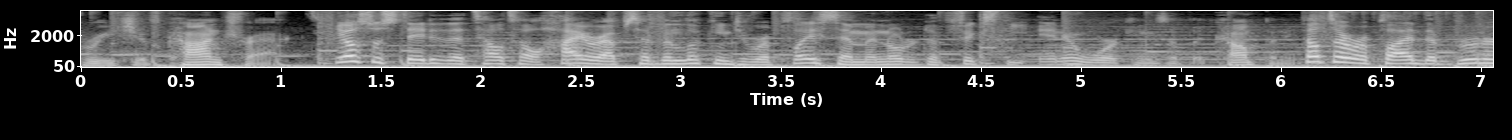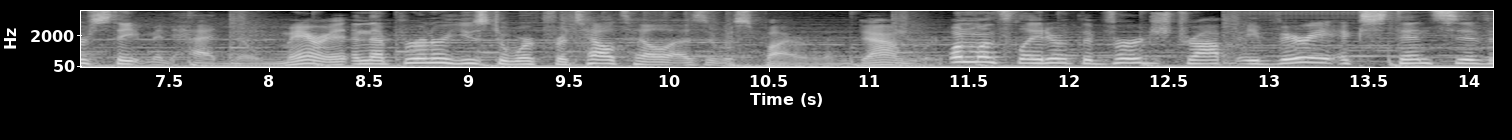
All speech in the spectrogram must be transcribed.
breach of contract. He also stated that Telltale higher-ups had been looking to replace him in order to fix the inner workings of the company. Telltale replied that Bruner's statement had no merit, and that Bruner used to work for Telltale as it was spiraling downward. One month later, The Verge dropped a very extensive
